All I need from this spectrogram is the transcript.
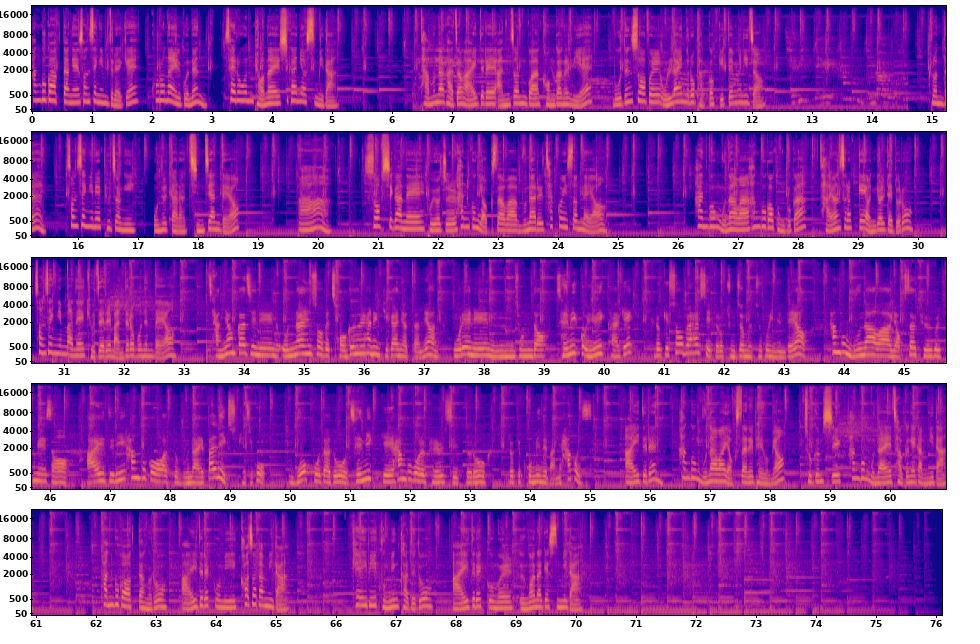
한국어 학당의 선생님들에게 코로나19는 새로운 변화의 시간이었습니다. 다문화 가정 아이들의 안전과 건강을 위해 모든 수업을 온라인으로 바꿨기 때문이죠. 그런데 선생님의 표정이 오늘따라 진지한데요. 아, 수업 시간에 보여줄 한국 역사와 문화를 찾고 있었네요. 한국 문화와 한국어 공부가 자연스럽게 연결되도록 선생님만의 교재를 만들어 보는데요. 작년까지는 온라인 수업에 적응을 하는 기간이었다면 올해는 좀 더 재밌고 유익하게 그렇게 수업을 할 수 있도록 중점을 두고 있는데요. 한국 문화와 역사 교육을 통해서 아이들이 한국어와 또 문화에 빨리 익숙해지고 무엇보다도 재밌게 한국어를 배울 수 있도록 그렇게 고민을 많이 하고 있어요. 아이들은 한국 문화와 역사를 배우며 조금씩 한국 문화에 적응해 갑니다. 한국어학당으로 아이들의 꿈이 커져갑니다. KB 국민카드도 아이들의 꿈을 응원하겠습니다.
